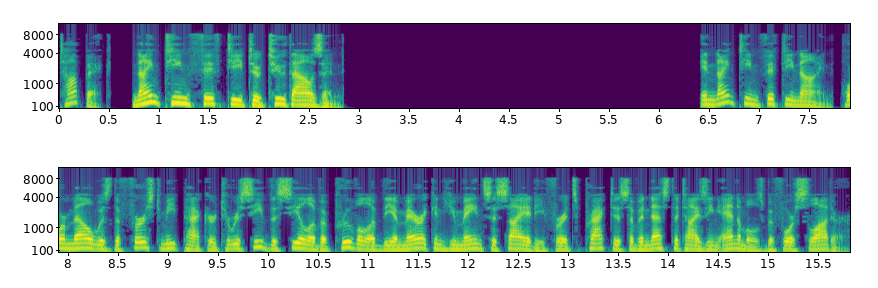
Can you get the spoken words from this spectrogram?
Topic 1950 to 2000. In 1959, Hormel was the first meatpacker to receive the seal of approval of the American Humane Society for its practice of anesthetizing animals before slaughter.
